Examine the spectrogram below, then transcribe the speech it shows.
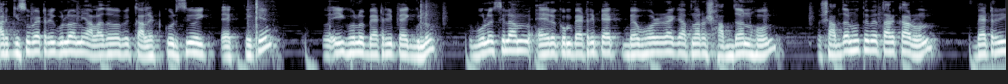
আর কিছু ব্যাটারিগুলো আমি আলাদাভাবে কালেক্ট করছি ওই প্যাক থেকে। তো এই হলো ব্যাটারি প্যাকগুলো তো বলেছিলাম, এরকম ব্যাটারি প্যাক ব্যবহারের আগে আপনারা সাবধান হন। তো সাবধান হতে হবে তার কারণ ব্যাটারি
